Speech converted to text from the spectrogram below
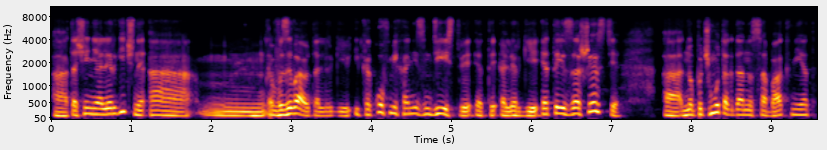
А, точнее, не аллергичны, а вызывают аллергию. И каков механизм действия этой аллергии? Это из-за шерсти? Но почему тогда на собак нет?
